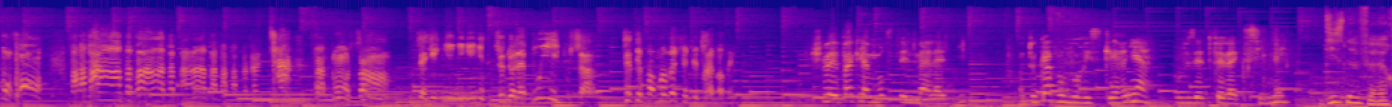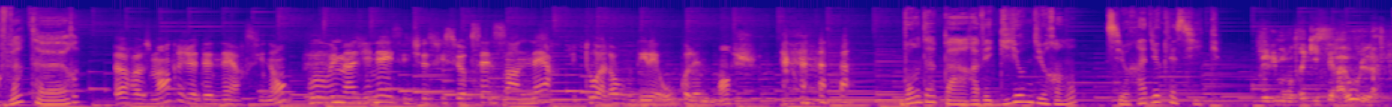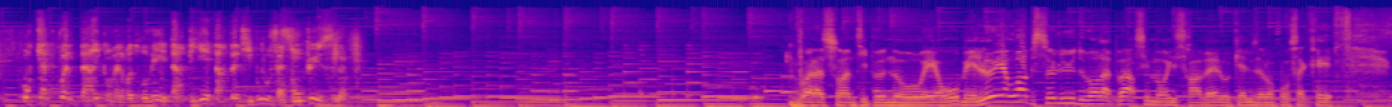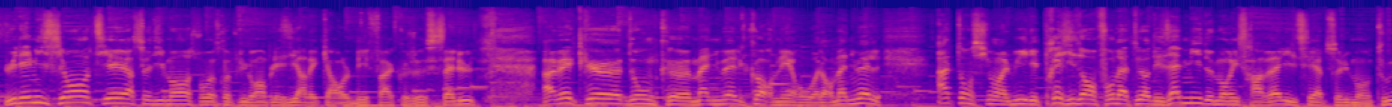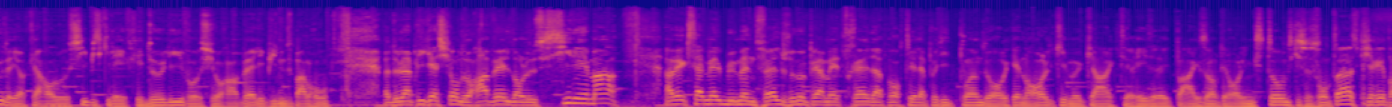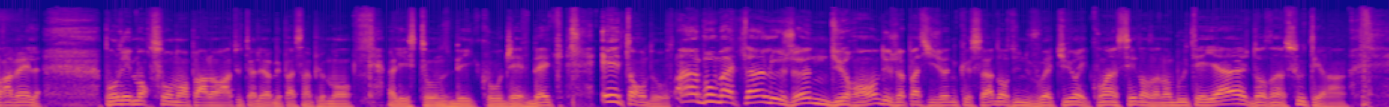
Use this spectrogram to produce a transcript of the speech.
bon sang Pas bon sang C'est de la bouillie tout ça C'était pas mauvais, c'était très mauvais Je savais pas que l'amour c'était une maladie. En tout cas, vous vous risquez rien. Vous vous êtes fait vacciner. 19h, 20h. Heureusement que j'ai des nerfs, sinon, vous imaginez, si je suis sur scène sans nerfs du tout, alors vous direz, oh, est moche. Bande à part avec Guillaume Durand sur Radio Classique. Je vais lui montrer qui c'est Raoul. Aux quatre coins de Paris qu'on va le retrouver éparpillé par petits bouts façon puzzle. Voilà, ce sont un petit peu nos héros, mais le héros absolu devant la part, c'est Maurice Ravel, auquel nous allons consacrer une émission entière ce dimanche pour votre plus grand plaisir avec Carole Beffa, que je salue, avec euh, donc euh, Manuel Cornero. Alors Manuel, Attention à lui, il est président fondateur des Amis de Maurice Ravel. Il sait absolument tout. D'ailleurs, Carole aussi, puisqu'il a écrit deux livres sur Ravel. Et puis, nous parlerons de l'implication de Ravel dans le cinéma. Avec Samuel Blumenfeld, je me permettrai d'apporter la petite pointe de rock'n'roll qui me caractérise avec, par exemple, les Rolling Stones qui se sont inspirés de Ravel pour des morceaux. On en parlera tout à l'heure, mais pas simplement les Stones, Beko, Jeff Beck et tant d'autres. Un beau matin, le jeune Durand, déjà pas si jeune que ça, dans une voiture est coincé dans un embouteillage, dans un souterrain.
